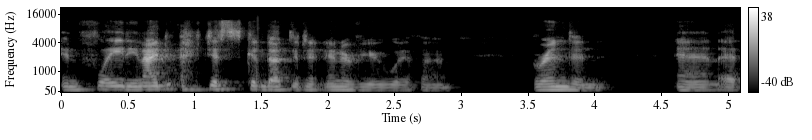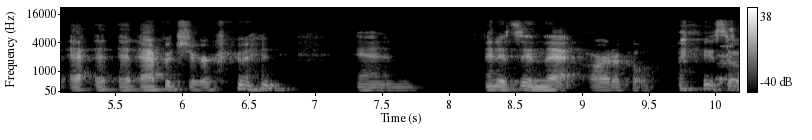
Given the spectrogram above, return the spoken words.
inflating. I, I, just conducted an interview with um, Brendan and at, at, at Aperture and, and and it's in that article. so,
